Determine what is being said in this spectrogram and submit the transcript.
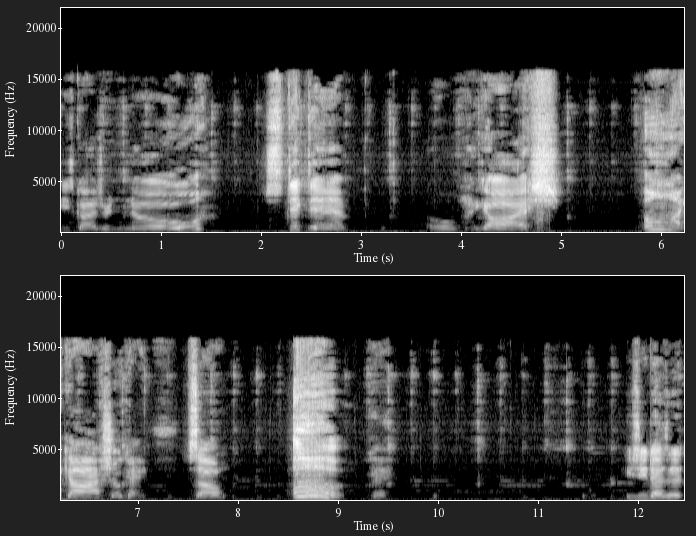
These guys are no. Stick to him. Oh my gosh. Oh my gosh. Okay. So. Ugh! Okay. Easy does it.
